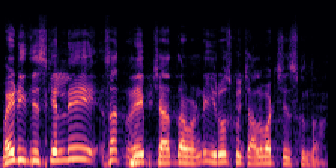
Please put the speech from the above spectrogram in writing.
బయటికి తీసుకెళ్ళి సార్ రేపు చేద్దామండి ఈరోజు కొంచెం అలవాటు చేసుకుందాం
